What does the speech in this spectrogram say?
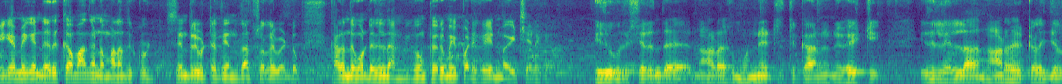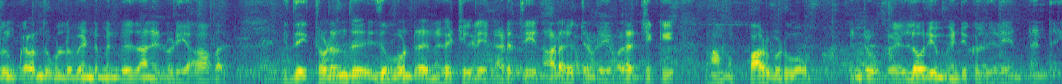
மிக மிக நெருக்கமாக நம் மனதிற்குள் சென்று விட்டது என்று தான் சொல்ல வேண்டும். கலந்து கொண்டதில் நான் மிகவும் பெருமைப்படுகிறேன் மகிழ்ச்சி அடைகிறேன் இது ஒரு சிறந்த நாடக முன்னேற்றத்துக்கான நிகழ்ச்சி. இதில் எல்லா நாடக கலைஞர்களும் கலந்து கொள்ள வேண்டும் என்பதுதான் என்னுடைய ஆவல். இதை தொடர்ந்து இது போன்ற நிகழ்ச்சிகளை நடத்தி நாடகத்தினுடைய வளர்ச்சிக்கு நாம் பாடுபடுவோம் என்று உங்கள் எல்லோரையும் வேண்டிக் கொள்கிறேன். நன்றி.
